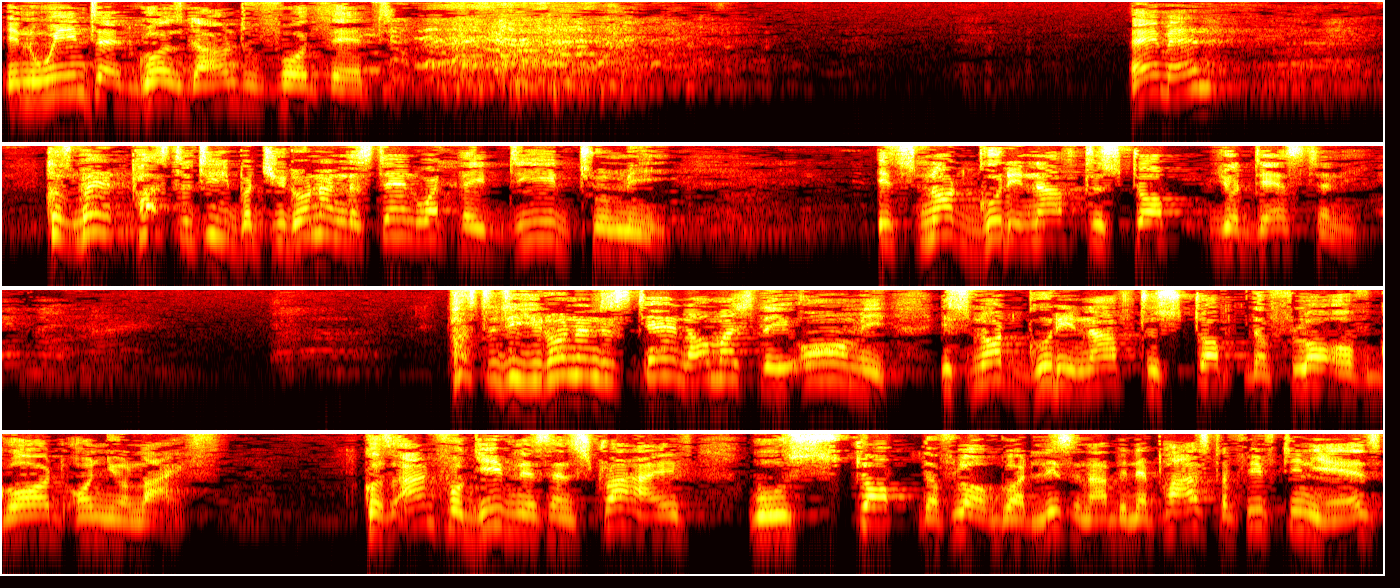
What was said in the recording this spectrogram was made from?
In winter it goes down to 4.30. Amen? Because man, Pastor T, but you don't understand what they did to me it's not good enough to stop your destiny. Pastor G, you don't understand how much they owe me. It's not good enough to stop the flow of God on your life. Because unforgiveness and strife will stop the flow of God. Listen, I've been a pastor 15 years.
